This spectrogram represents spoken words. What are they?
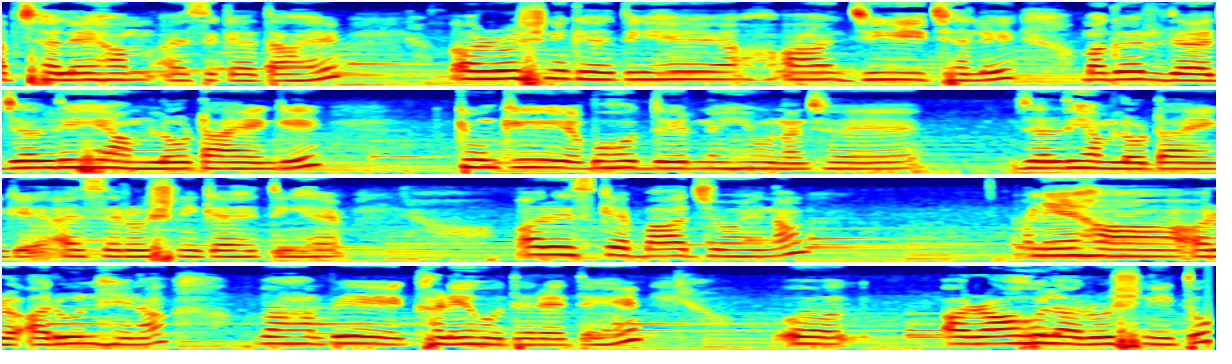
अब चले हम, ऐसे कहता है। और रोशनी कहती है हाँ जी, चले, मगर जल्दी ही हम लौट आएँगे, क्योंकि बहुत देर नहीं होना चाहिए। जल्दी हम लौट आएँगे, ऐसे रोशनी कहती है। और इसके बाद जो है ना नेहा और अरुण है ना, वहाँ पे खड़े होते रहते हैं। और राहुल और रोशनी तो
